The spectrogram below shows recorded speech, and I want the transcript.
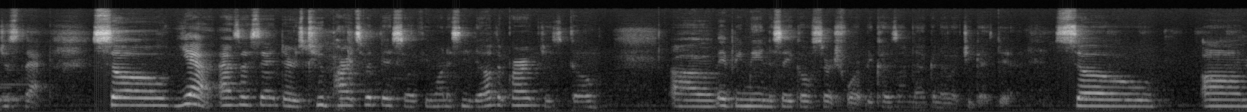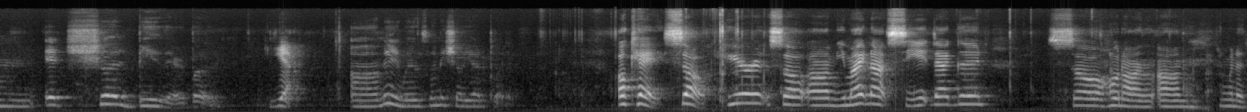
just that. So yeah, as I said, there's two parts with this. So if you want to see the other part, just go. Um, it'd be mean to say go search for it because I'm not gonna let you guys do that. So um, it should be there, but yeah. Um, anyways, let me show you how to play it. Okay, so here, so um, you might not see it that good. So hold on, um, I'm gonna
